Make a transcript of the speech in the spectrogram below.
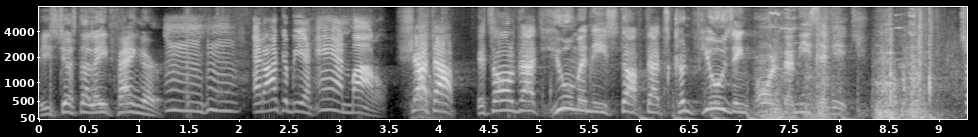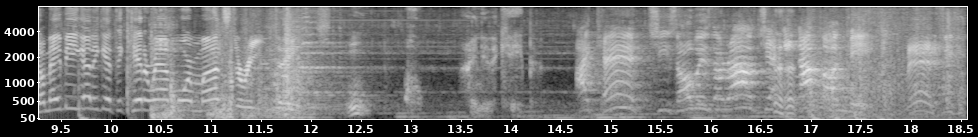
He's just a late fanger. Mm-hmm. And I could be a hand model. Shut up. It's all that human-y stuff that's confusing Paul Denisovich. So maybe you gotta get the kid around more monster-y things. Ooh. Oh, I need a cape. I can't. She's always around checking up on me. Man, if you,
